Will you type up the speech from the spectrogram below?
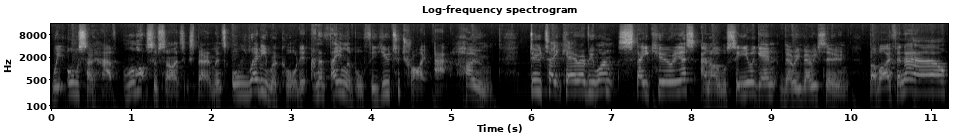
We also have lots of science experiments already recorded and available for you to try at home. Do take care everyone, stay curious, and I will see you again very, very soon. Bye bye for now.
